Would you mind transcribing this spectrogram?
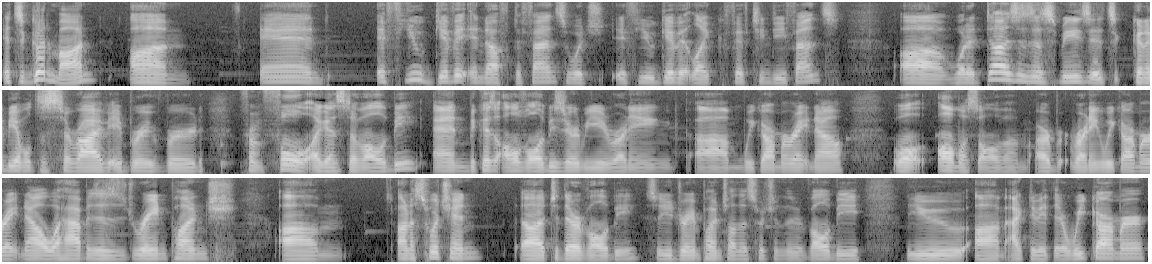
it's a good mon. Um, and if you give it enough defense, which if you give it like 15 defense, uh, what it does is this means it's going to be able to survive a Brave Bird from full against a Vullaby, and because all Vullabies are going to be running um, weak armor right now, well, almost all of them are running weak armor right now, what happens is Drain Punch um, on a switch in uh, to their Vullaby, so you Drain Punch on the switch in to their Vullaby, you um, activate their weak armor,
